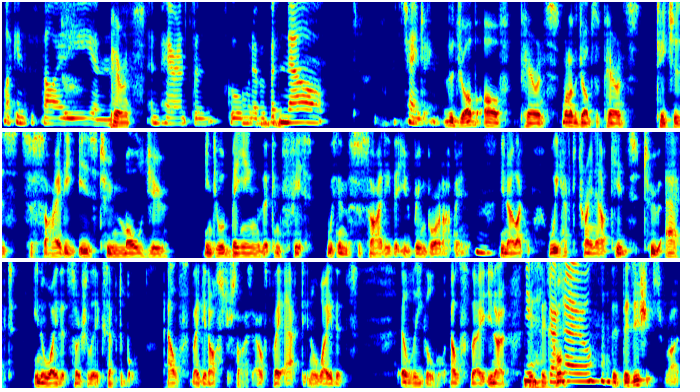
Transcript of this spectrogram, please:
like in society and Parents, and parents and school and whatever. But now it's changing. the job of parents, one of the jobs of parents, teachers, society is to mold you into a being that can fit within the society that you've been brought up in. Mm. You know, like we have to train our kids to act in a way that's socially acceptable. Else they get ostracized. Else they act in a way that's illegal. Else they, you know, Yeah, there's go jail. there's issues, right?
